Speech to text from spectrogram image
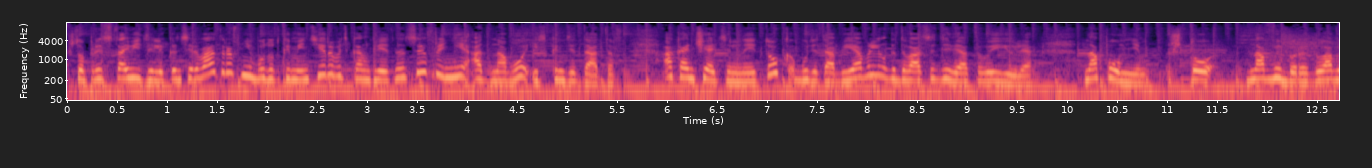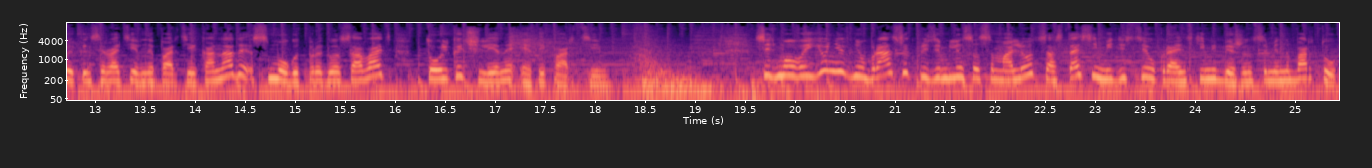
что представители консерваторов не будут комментировать конкретные цифры ни одного из кандидатов. Окончательный итог будет объявлен к 29 июля. Напомним, что на выборы главы консервативной партии Канады смогут проголосовать только члены этой партии. 7 июня в Нью-Брансвик приземлился самолет со 170 украинскими беженцами на борту.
